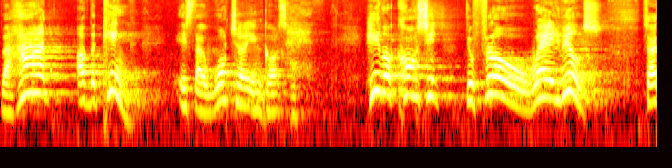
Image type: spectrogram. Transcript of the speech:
The heart of the king is the water in God's hand. He will cause it to flow where it wills. So I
